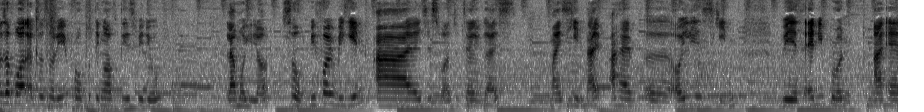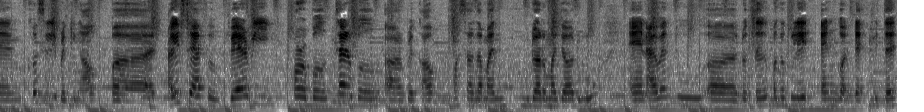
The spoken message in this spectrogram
First of all, I'm so sorry for putting off this video lama gila. So, before we begin, I just want to tell you guys my skin type. I have a oily skin with acne prone. I am constantly breaking out, but I used to have a very horrible, terrible uh, breakout masa zaman muda remaja dulu. And I went to uh, doktor pakai kulit and got that treated.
